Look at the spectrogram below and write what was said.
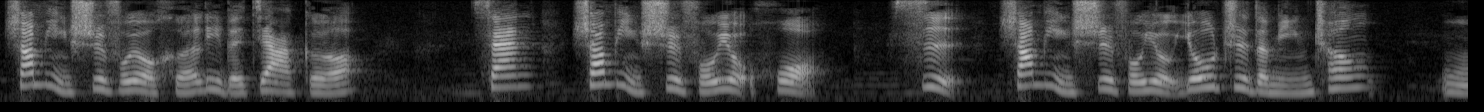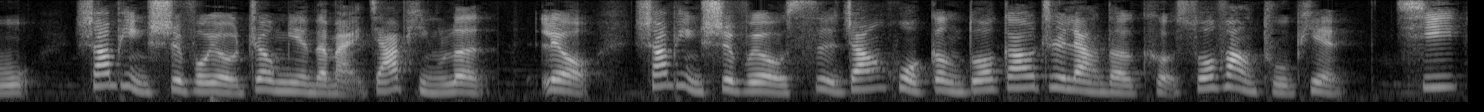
商品是否有合理的价格？三、商品是否有货？四、商品是否有优质的名称？五、商品是否有正面的买家评论？六、商品是否有四张或更多高质量的可缩放图片？七、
